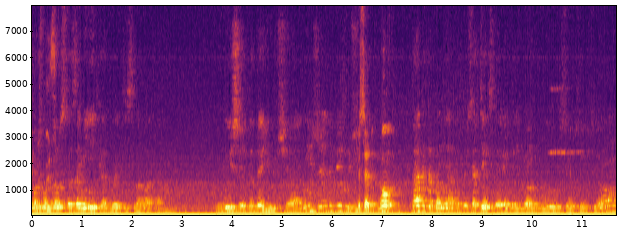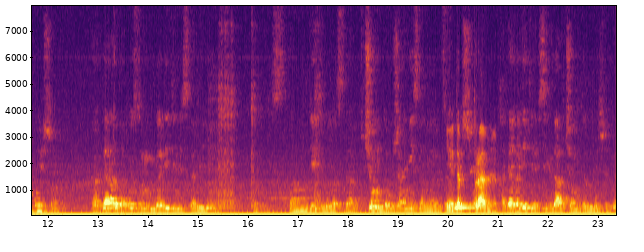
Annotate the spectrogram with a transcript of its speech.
Можно просто заменить как бы эти слова там. Выше это дающий, а ниже это берущий. Беседа. Ну, Так это понятно. То есть отец дает ребенку все, все, все, он выше. Когда, допустим, родители стареют, там, дети вырастают, в чем-то уже они становятся Нет, это выше. правильно. Хотя родители всегда в чем-то выше. То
